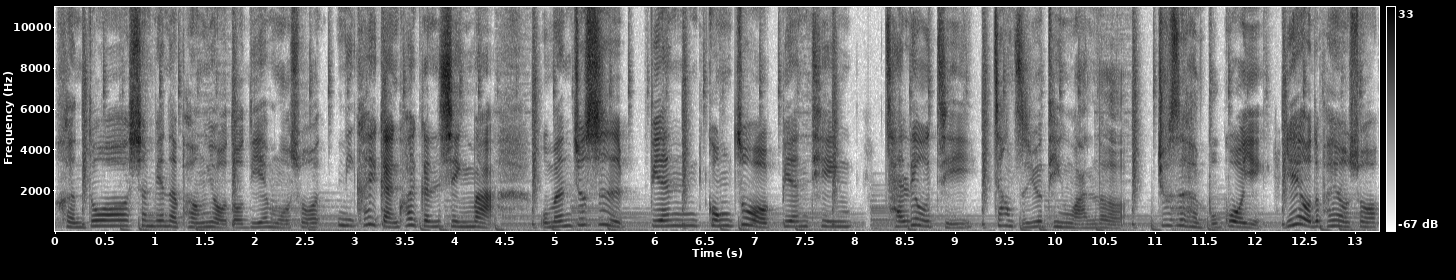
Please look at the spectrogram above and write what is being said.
很多身边的朋友都 DM 我说：“你可以赶快更新嘛，我们就是边工作边听，才六集，这样子又听完了。”就是很不过瘾，也有的朋友说，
